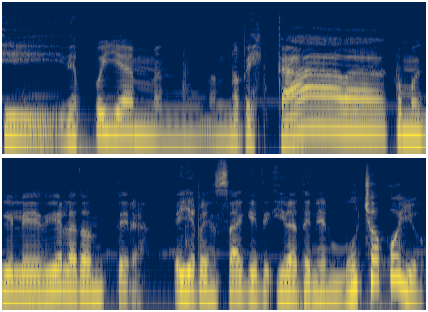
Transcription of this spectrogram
y después ya no pescaba, como que le dio la tontera. Ella pensaba que iba a tener mucho apoyo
